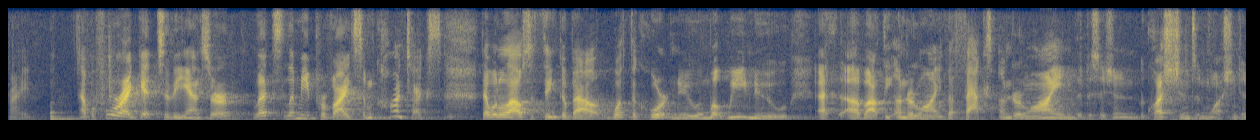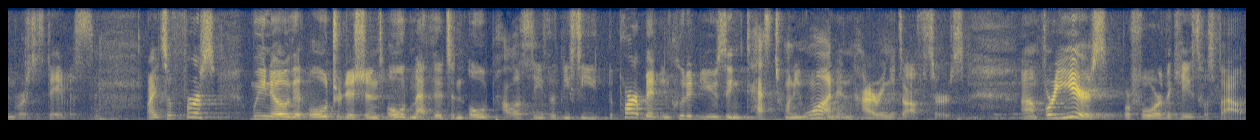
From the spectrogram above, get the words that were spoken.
Right? Now, before I get to the answer, let's let me provide some context that would allow us to think about what the court knew and what we knew at, about the underlying, the facts underlying the decision, the questions in Washington versus Davis. Right. So first, we know that old traditions, old methods, and old policies of the DC Department included using Test 21 in hiring its officers um, for years before the case was filed.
